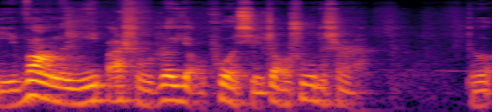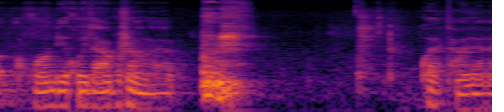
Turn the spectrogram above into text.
你忘了你把手指头咬破写诏书的事儿了？”得，皇帝回答不上来了。快躺下。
